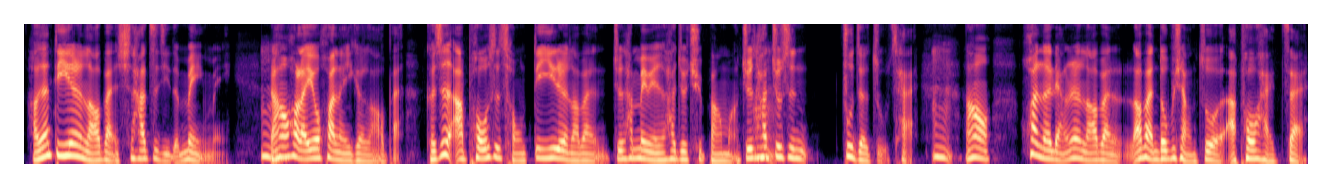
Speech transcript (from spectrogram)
好像第一任老板是他自己的妹妹，嗯、然后后来又换了一个老板，可是阿婆是从第一任老板，就是他妹妹，他就去帮忙，就是他就是负责煮菜，嗯，然后换了两任老板，老板都不想做，阿婆还在，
